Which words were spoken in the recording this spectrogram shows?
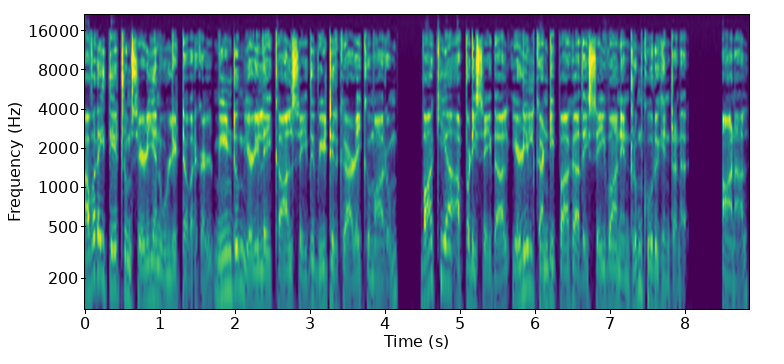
அவரை தேற்றும் செழியன் உள்ளிட்டவர்கள் மீண்டும் எழிலை கால் செய்து வீட்டிற்கு அழைக்குமாறும் பாக்கியா அப்படி செய்தால் எழில் கண்டிப்பாக அதை செய்வான் என்றும் கூறுகின்றனர். ஆனால்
